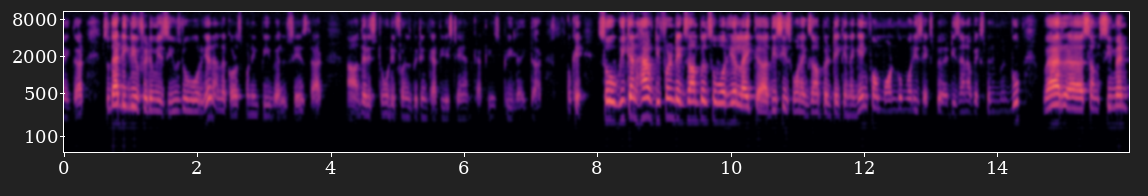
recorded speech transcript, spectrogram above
like that. So, that degree of freedom is used over here and the corresponding p value says that uh, there is no difference between catalyst A and catalyst B like that. Okay. So, we can have different examples over here like uh, this is one example taken again from Montgomery's design of experiment book where uh, some cement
